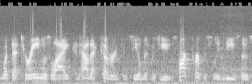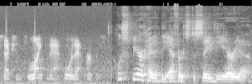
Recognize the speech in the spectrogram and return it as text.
what that terrain was like and how that cover and concealment was used. Park purposely leaves those sections like that for that purpose. Who spearheaded the efforts to save the area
